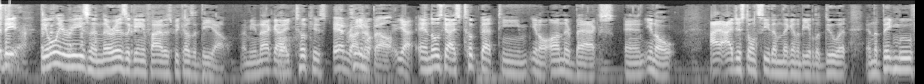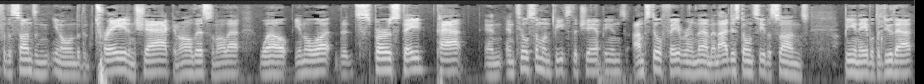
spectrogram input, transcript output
The, the, only reason there is a game five is because of DL. I mean, that guy took his And team, Raja Bell. Yeah, and those guys took that team, you know, on their backs, and you know, I, I just don't see them. They're going to be able to do it. And the big move for the Suns, and you know, the, the trade and Shaq and all this and all that. Well, you know what? The Spurs stayed pat, and until someone beats the champions, I'm still favoring them, and I just don't see the Suns being able to do that.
